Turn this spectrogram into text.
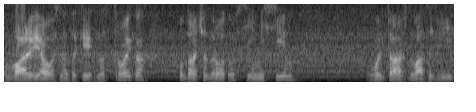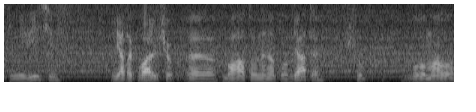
Варю я ось на таких настройках. Подача дроту 7,7, вольтаж 28,8. Я так варю, щоб е, багато не наплавляти, щоб було мало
